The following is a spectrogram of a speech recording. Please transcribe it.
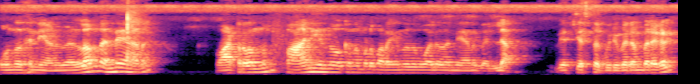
ഒന്ന് തന്നെയാണ്. വെള്ളം തന്നെയാണ്. വാട്ടർ എന്നും പാനി എന്നും ഒക്കെ നമ്മൾ പറയുന്നത് പോലെ തന്നെയാണ് ഇതെല്ലാം. വ്യത്യസ്ത ഗുരുപരമ്പരകൾ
